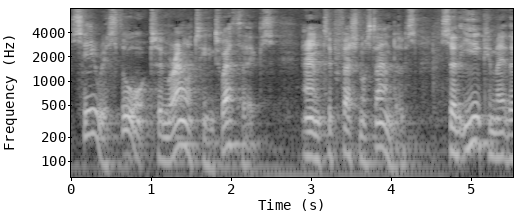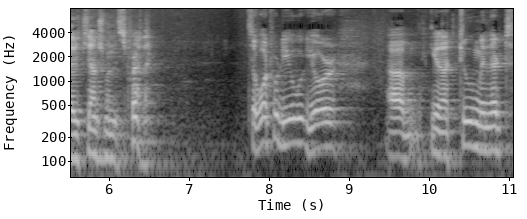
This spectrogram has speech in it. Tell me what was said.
serious thought to morality and to ethics and to professional standards so that you can make those judgments correctly. So, what would you, your um, you know, two minute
